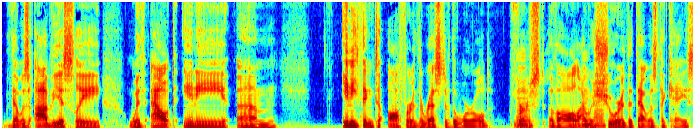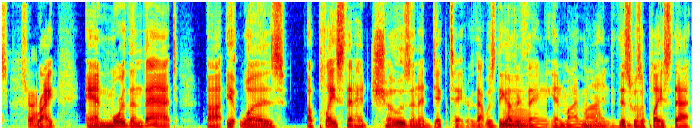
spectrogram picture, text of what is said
that was obviously without any um, anything to offer the rest of the world. Mm. First mm. of all, I mm-hmm. was sure that that was the case. Sure. Right. And more than that, uh, it was a place that had chosen a dictator. That was the mm. other thing in my mm-hmm. mind. This mm-hmm. was a place that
